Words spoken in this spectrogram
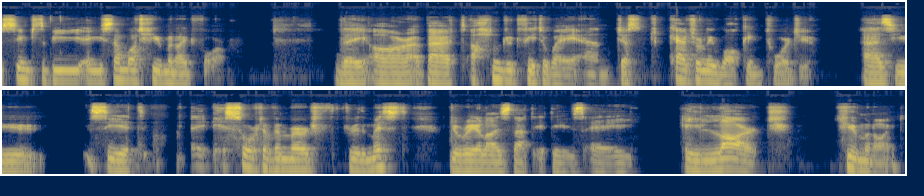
seems to be a somewhat humanoid form. They are about a hundred feet away and just casually walking towards you. As you see it uh, sort of emerge through the mist, you realize that it is a a large humanoid,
